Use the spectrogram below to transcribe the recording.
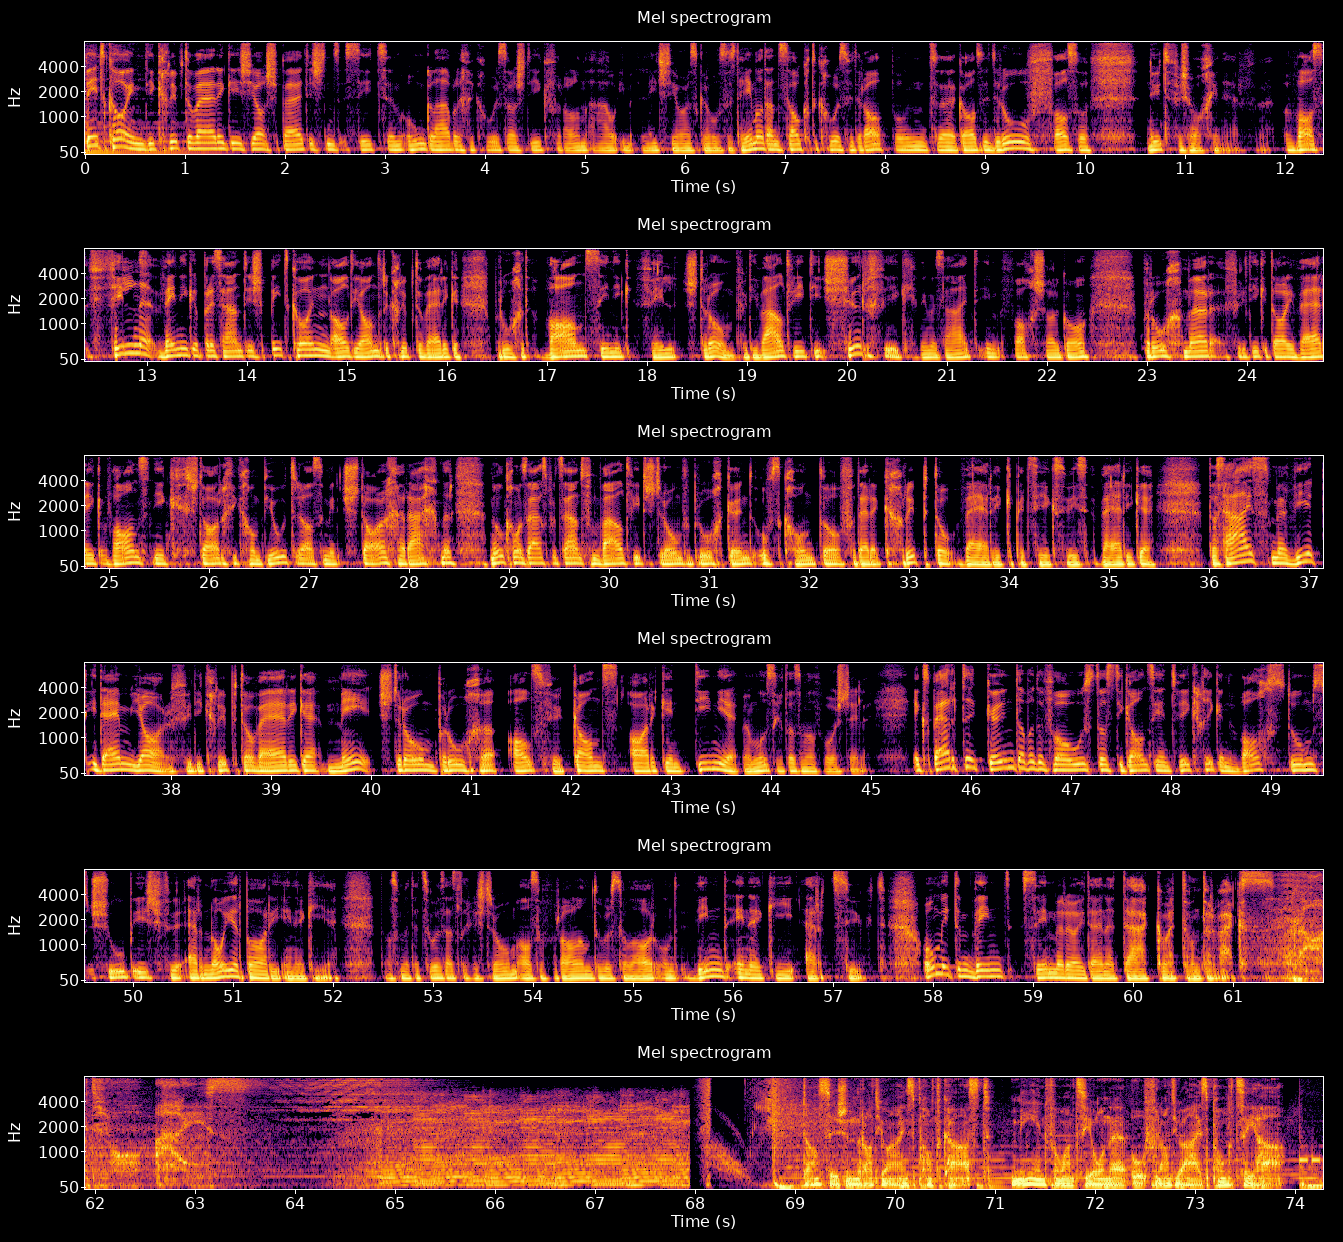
Bitcoin, die Kryptowährung, ist ja spätestens seit dem unglaublichen Kursanstieg, vor allem auch im letzten Jahr ein grosses Thema. Dann sackt der Kurs wieder ab und äh, geht wieder auf. Also nicht für schwache Nerven. Was vielen weniger präsent ist, Bitcoin und all die anderen Kryptowährungen brauchen wahnsinnig viel Strom. Für die weltweite Schürfung, wie man sagt im Fachjargon, braucht man für die digitale Währung wahnsinnig starke Computer, also mit starken Rechnern. 0,6 Prozent vom weltweiten Stromverbrauch gehen aufs Konto von dieser Kryptowährung bzw. Währungen. Das heißt, man wird in diesem Jahr für die Kryptowährungen mehr Strom brauchen als für ganz Argentinien. Man muss sich das mal vorstellen. Experten gehen aber davon aus, dass die ganze Entwicklung ein Wachstumsschub ist für erneuerbare Energien. Dass man den zusätzlichen Strom also vor allem durch Solar- und Windenergie erzeugt. Und mit dem Wind sind wir in diesen Tagen gut unterwegs. Radio 1. Das ist ein Radio 1 Podcast. Mehr Informationen auf radio1.ch.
